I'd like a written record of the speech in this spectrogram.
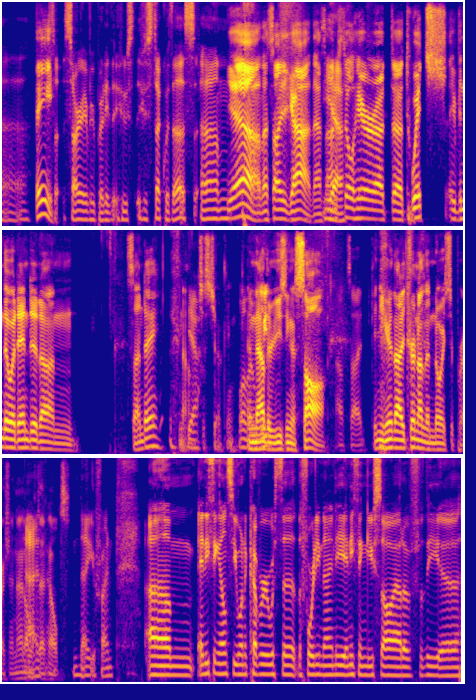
Uh, hey so, sorry everybody that who's who's stuck with us. Um, Yeah, that's all you got. That's Yeah. I'm still here at uh, Twitch, even though it ended on Sunday. No, Yeah. Just joking. Well, and now we- they're using a saw outside. Can you hear that? I turned on the noise suppression. I don't know I- if that helps. No, you're fine. Um, anything else you want to cover with the the 4090? Anything you saw out of the uh,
